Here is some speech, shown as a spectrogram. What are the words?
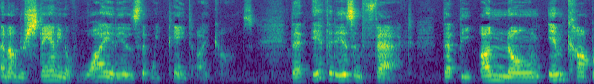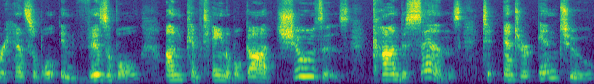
an understanding of why it is that we paint icons. That if it is in fact that the unknown, incomprehensible, invisible, uncontainable God chooses, condescends to enter into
